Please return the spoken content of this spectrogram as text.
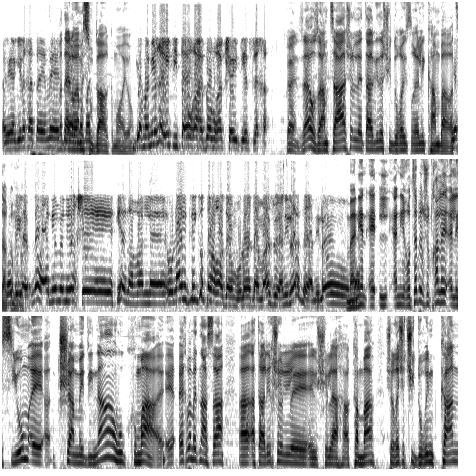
אני אגיד לך את האמת. ודאי לא היה מסודר כמו היום. גם אני ראיתי את האור האדום רק כשהייתי אצלך. כן, זהו, זו המצאה של תאגיד השידור הישראלי קם בהרצה כמובן. לא, אני מניח שכן, אבל אה, אולי הדליקו את האור האדום, הוא לא יודע מה זה, אני לא יודע, אני לא... מעניין. אה, אני רוצה ברשותך לסיום, אה, כשהמדינה הוקמה, איך באמת נעשה התהליך של, של ההקמה של רשת שידורים כאן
